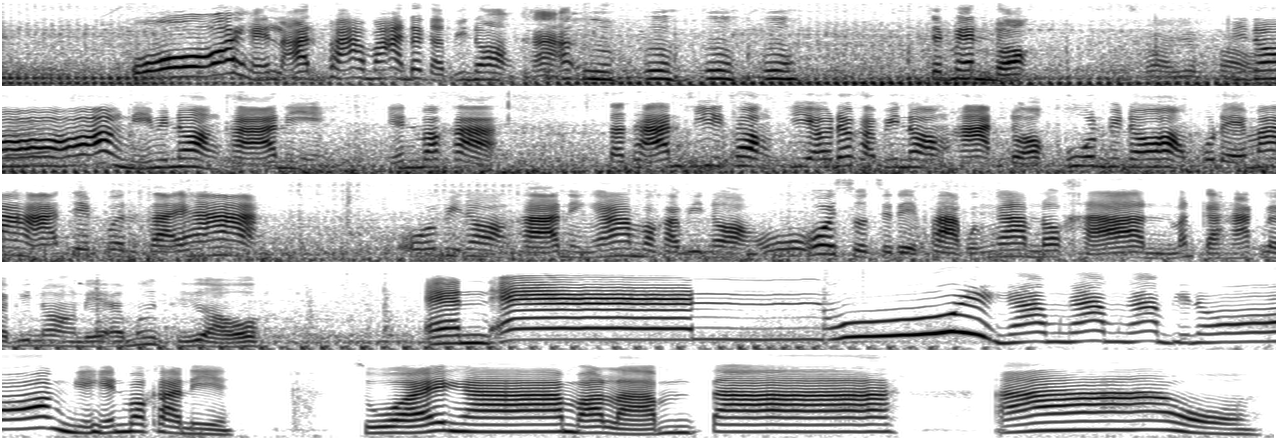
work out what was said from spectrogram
โอ้ยให้หลานพามาเด้อกับพี่น้องค่ะเออเออเออเออจะแม่นดอก พี่น้องนี่พี่น้องค่ะนี่ เห็นบ่ค่ะ สถานที่ท่องเที่ยวเด้อค่ะพี่น้องหาดดอกคูณพี่น้อง ผู้ใดมาหาเจเปิลสายห้าโอ้ยพี่น้องค่ะนี่งามบ่ค่ะพี่น้องโอ้ยสุดเสด็จภาพก็งามเนาะค่ะมันก็ฮักแล้วพี่น้องเด้เอามือถือเอาแอนแอนอุ้ยงามงามงามพี่น้องนี่เห็นบ่ค่ะนี่ สวยงามอลามตาอ้าว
